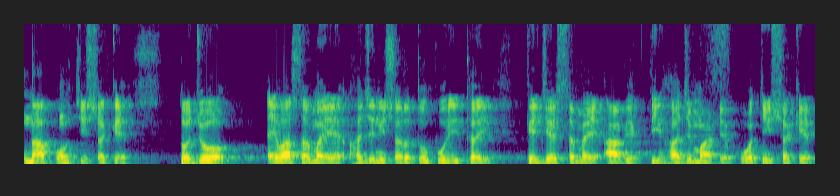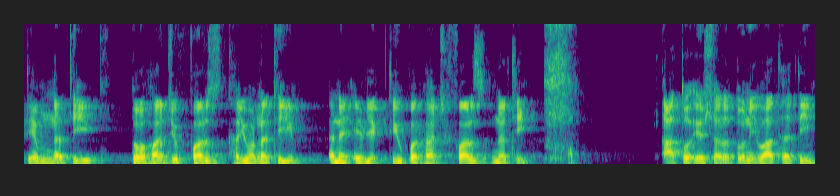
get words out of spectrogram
ના પહોંચી શકે. તો જો એવા સમયે હજની શરતો પૂરી થઈ કે જે સમયે આ વ્યક્તિ હજ માટે પહોંચી શકે તેમ નથી, તો હજ ફર્જ થયો નથી અને એ વ્યક્તિ ઉપર હજ ફર્જ નથી. આ તો એ શરતોની વાત હતી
